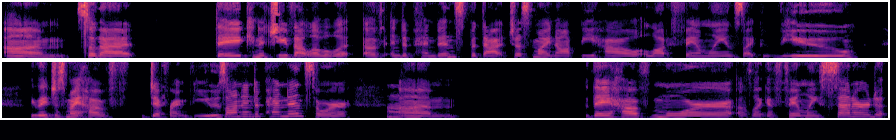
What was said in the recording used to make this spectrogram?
um, so that they can achieve that level of independence, but that just might not be how a lot of families like view like they just might have different views on independence or hmm. um they have more of like a family centered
